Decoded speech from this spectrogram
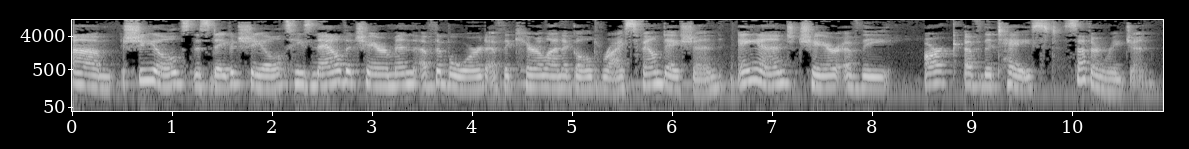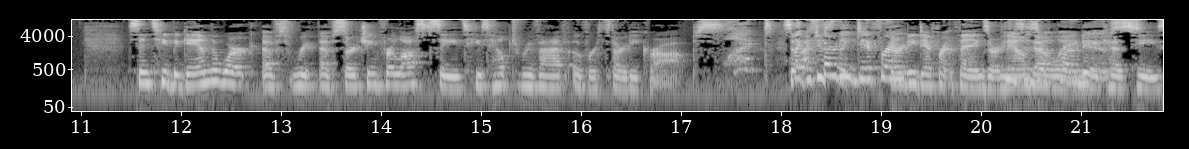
Um, Shields, this David Shields, he's now the chairman of the board of the Carolina Gold Rice Foundation and chair of the Ark of the Taste Southern Region. Since he began the work of, re- of searching for lost seeds, he's helped revive over 30 crops. What? So like I just 30 different 30 different things are now going because he's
